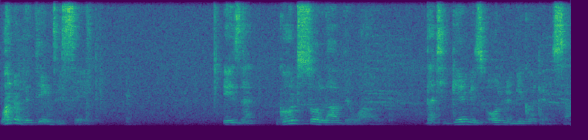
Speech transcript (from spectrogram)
one of the things he said is that God so loved the world that he gave his only begotten Son.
